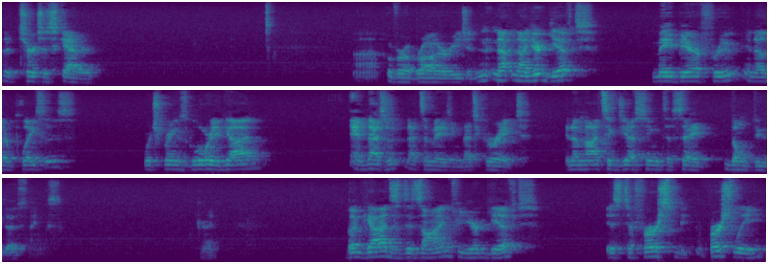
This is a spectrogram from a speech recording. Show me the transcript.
the churches scattered uh, over a broader region. Now, now, your gift may bear fruit in other places, which brings glory to God, and that's that's amazing. That's great. And I'm not suggesting to say don't do those things. Okay? But God's design for your gift is to first, firstly,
